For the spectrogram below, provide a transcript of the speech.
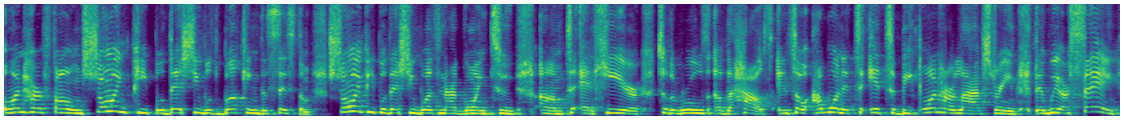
on her phone, showing people that she was bucking the system, showing people that she was not going to um, to adhere to the rules of the house. And so I wanted to, it to be on her live stream that we are saying,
